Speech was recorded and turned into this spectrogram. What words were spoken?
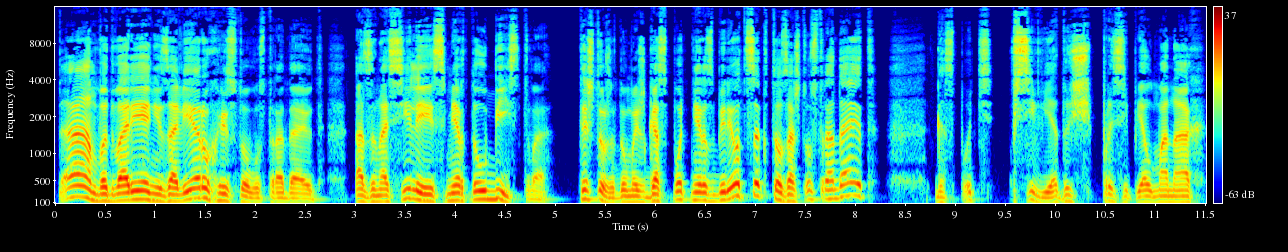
Там, во дворе, не за веру Христову страдают, а за насилие и смертоубийство. Ты что же, думаешь, Господь не разберется, кто за что страдает? Господь всеведущ, — просипел монах.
